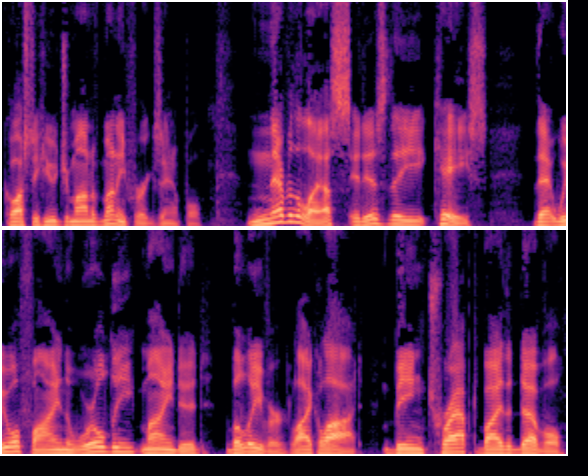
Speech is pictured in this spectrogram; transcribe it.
cost a huge amount of money, for example. Nevertheless, it is the case that we will find the worldly minded believer, like Lot, being trapped by the devil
